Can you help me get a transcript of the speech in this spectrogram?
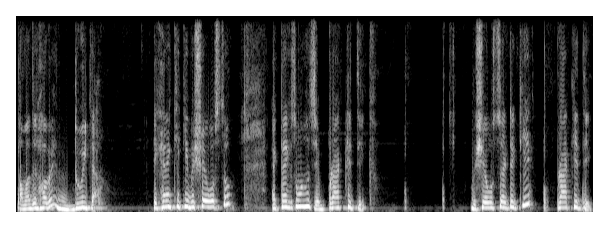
আমাদের হবে দুইটা। এখানে কি কি বিষয়বস্তু? একটা তোমার হচ্ছে প্রাকৃতিক। বিষয়বস্তু একটা কি? প্রাকৃতিক।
